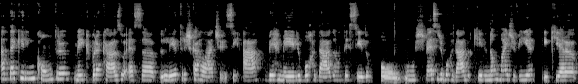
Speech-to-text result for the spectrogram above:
Até que ele encontra, meio que por acaso, essa letra escarlate, esse A vermelho bordado num tecido, ou uma espécie de bordado que ele não mais via e que era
